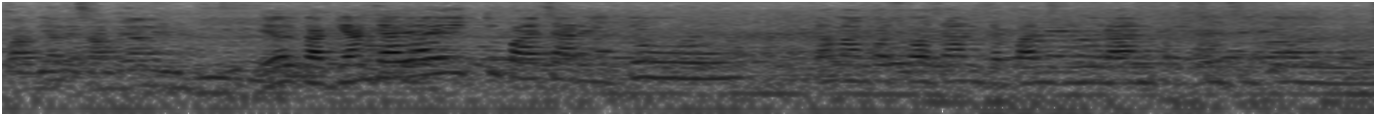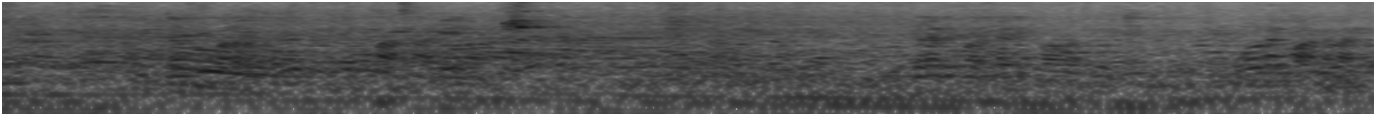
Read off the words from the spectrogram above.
bagian sampean di Ya bagian saya itu pasar itu sama kos-kosan depan kelurahan persis itu. Itu. itu pasar ya. Jangan dipaksa di bawah. Mulai lagi.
